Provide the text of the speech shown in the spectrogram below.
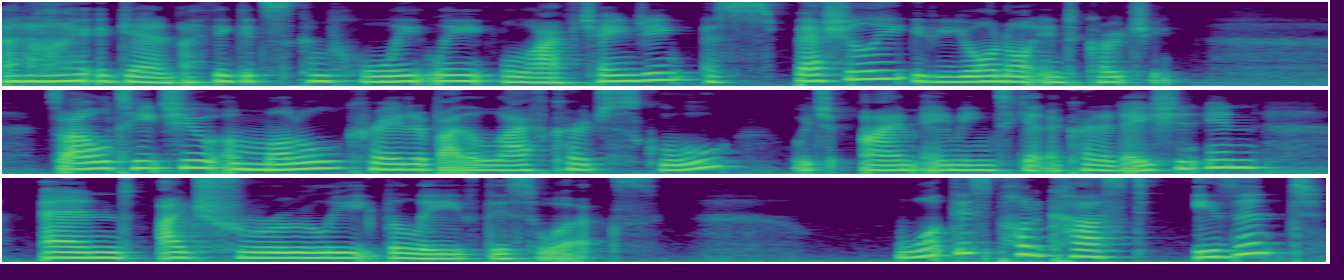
And I, again, I think it's completely life changing, especially if you're not into coaching. So, I will teach you a model created by the Life Coach School, which I'm aiming to get accreditation in. And I truly believe this works. What this podcast isn't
